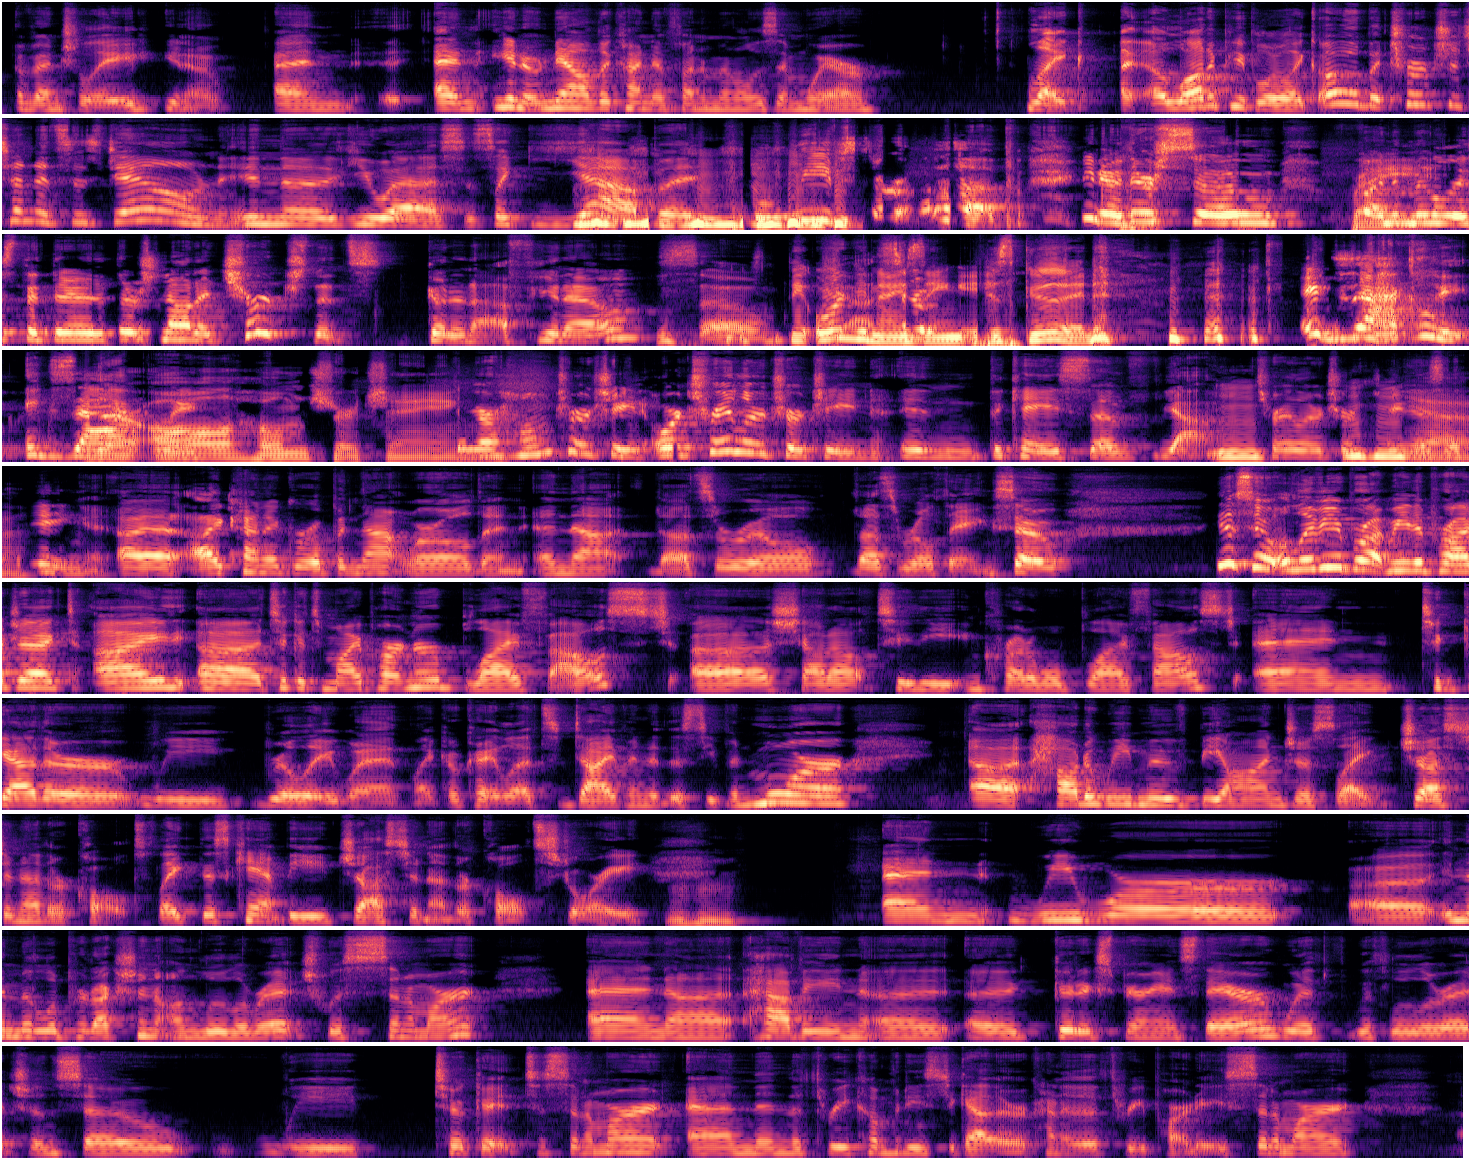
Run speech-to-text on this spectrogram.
eventually, you know, and and you know, now the kind of fundamentalism where like a, lot of people are like, oh, but church attendance is down in the US. It's like, yeah, but beliefs are up. You know, they're so Right. fundamentalist that there's not a church that's good enough, you know? So the organizing yeah, so, is good. exactly. Exactly. They're all home churching. They're home churching or trailer churching in the case of, yeah, mm. trailer churching mm-hmm. is yeah. a thing. I, I kind of grew up in that world and, and that, that's a real, that's a real thing. So, yeah, so Olivia brought me the project. I uh, took it to my partner, Blye Faust. Uh, shout out to the incredible Blye Faust. And together we really went like, okay, let's dive into this even more. Uh, how do we move beyond just like just another cult? Like this can't be just another cult story. Mm-hmm. And we were uh, in the middle of production on LuLaRich with Cinemart and uh, having a, a, good experience there with with LuLaRich. And so we took it to Cinemart, and then the three companies together, kind of the three parties: Cinemart,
